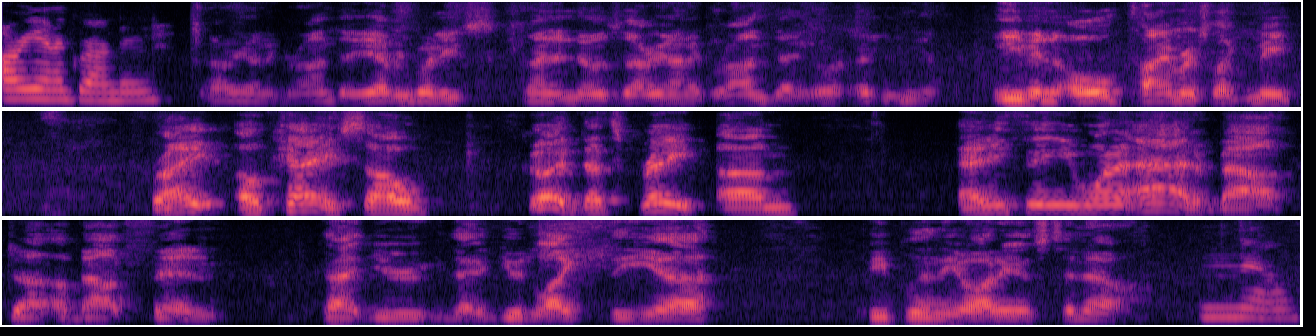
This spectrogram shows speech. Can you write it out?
Ariana Grande. Ariana Grande. Everybody's kind of knows Ariana Grande, or uh, you know, even old timers like me, right? Okay, so good. That's great. Um, anything you want to add about uh, about Finn that you that you'd like the uh, people in the audience to know? No.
